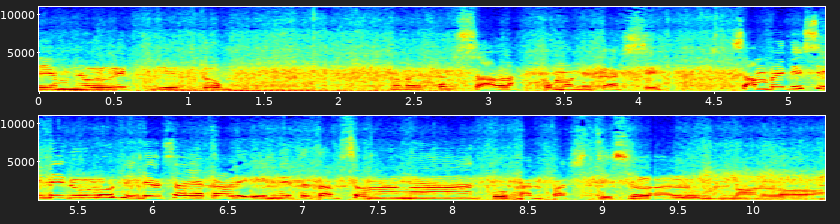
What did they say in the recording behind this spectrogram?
yang nyelip gitu. Mereka salah komunikasi. Sampai di sini dulu video saya kali ini. Tetap semangat. Tuhan pasti selalu menolong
